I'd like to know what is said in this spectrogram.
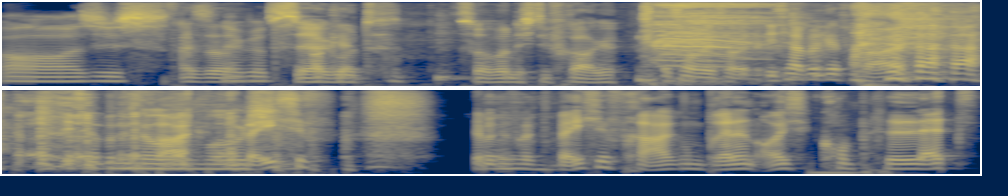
Oh, süß. Also, Sehr gut. Sehr Okay. gut. Das war aber nicht die Frage. Sorry, sorry. Ich habe gefragt, ich habe No gefragt, emotion. welche, ich habe gefragt, welche Fragen brennen euch komplett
